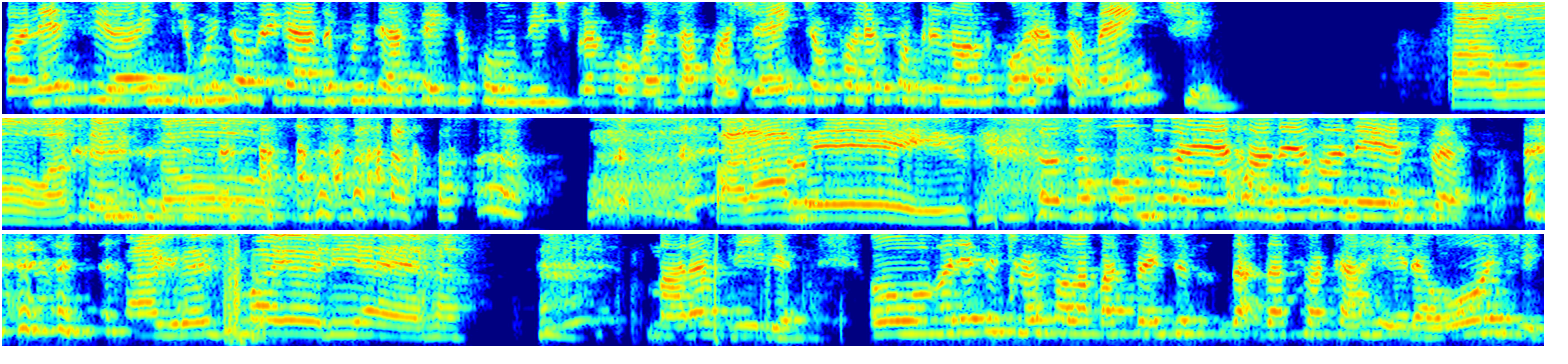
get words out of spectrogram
Vanessa Yank, muito obrigada por ter aceito o convite para conversar com a gente. Eu falei o sobrenome corretamente? Falou, acertou. Parabéns! Todo mundo erra, né, Vanessa? A grande maioria erra. Maravilha. Ô, Vanessa, a gente vai falar bastante da, da, sua carreira hoje,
